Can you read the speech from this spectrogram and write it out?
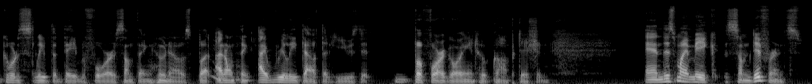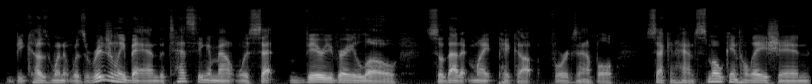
go to sleep the day before or something. Who knows? But I don't think I really doubt that he used it before going into a competition. And this might make some difference because when it was originally banned, the testing amount was set very, very low so that it might pick up, for example, secondhand smoke inhalation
